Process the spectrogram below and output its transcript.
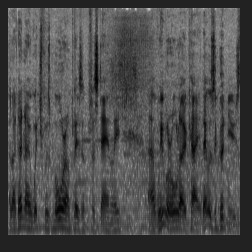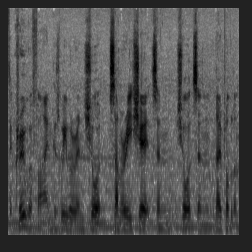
and I don't know which was more unpleasant for Stanley. Uh, we were all okay. That was the good news. The crew were fine because we were in short, summery shirts and shorts and no problem.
